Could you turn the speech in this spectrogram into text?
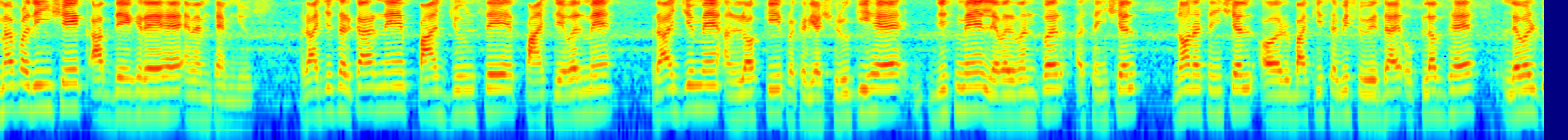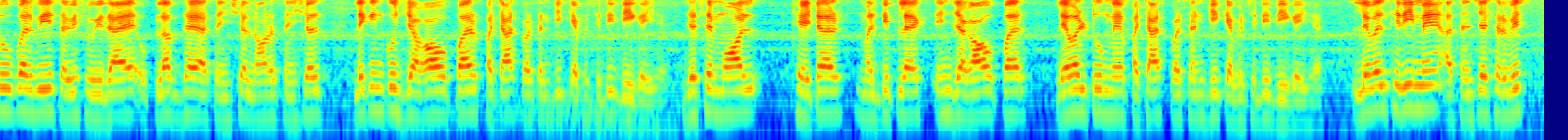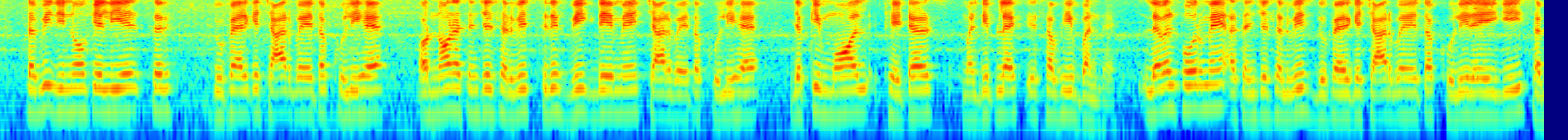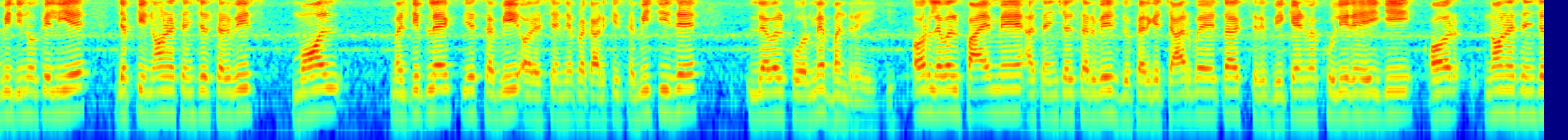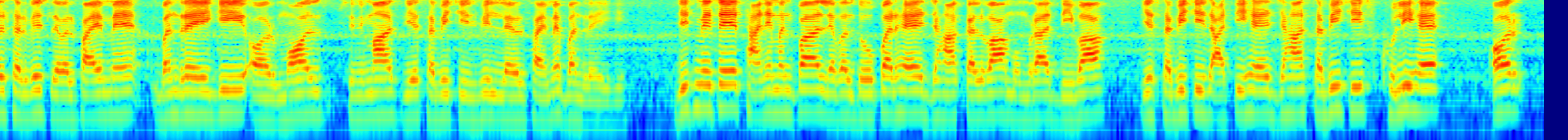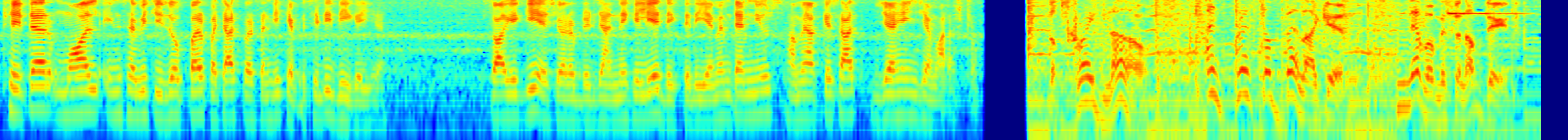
मैं फरदीन शेख, आप देख रहे हैं एम एम टाइम न्यूज़ राज्य सरकार ने 5 जून से पाँच लेवल में राज्य में अनलॉक की प्रक्रिया शुरू की है, जिसमें लेवल वन पर असेंशियल नॉन असेंशियल और बाकी सभी सुविधाएँ उपलब्ध है। लेवल टू पर भी सभी सुविधाएँ उपलब्ध है असेंशियल नॉन असेंशियल्स लेकिन कुछ जगहों पर 50 परसेंट की कैपेसिटी दी गई है। जैसे मॉल थिएटर्स मल्टीप्लेक्स इन जगहों पर लेवल टू में 50 परसेंट की कैपेसिटी दी गई है। लेवल थ्री में असेंशियल सर्विस सभी दिनों के लिए सिर्फ़ दोपहर के चार बजे तक खुली है और नॉन असेंशियल सर्विस सिर्फ़ वीकडे में चार बजे तक खुली है, जबकि मॉल थिएटर्स मल्टीप्लेक्स ये सभी बंद है। लेवल फोर में असेंशियल सर्विस दोपहर के चार बजे तक खुली रहेगी सभी दिनों के लिए, जबकि non essential service mall multiplex ये सभी और ऐसे अन्य प्रकार की सभी चीज़ें लेवल फोर में बंद रहेगी। और लेवल फाइव में असेंशियल सर्विस दोपहर के चार बजे तक सिर्फ़ वीकेंड में खुली रहेगी और non essential service level five में बंद रहेगी और मॉल सिनेमास ये सभी चीज़ भी लेवल फाइव में बंद रहेगी। जिसमें से थाने मनपा लेवल दो पर है, जहाँ कलवा, मुमरा, दीवा ये सभी चीज़ आती है, जहाँ सभी चीज़ खुली है और थिएटर मॉल इन सभी चीज़ों पर 50 परसेंट की कैपेसिटी दी गई है। तो आगे की ऐसी और अपडेट जानने के लिए देखते रहिए एम एम टाइम न्यूज़ हमें आपके साथ जय हिंद, जय Maharashtra. Subscribe now and press the bell icon never miss an update.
